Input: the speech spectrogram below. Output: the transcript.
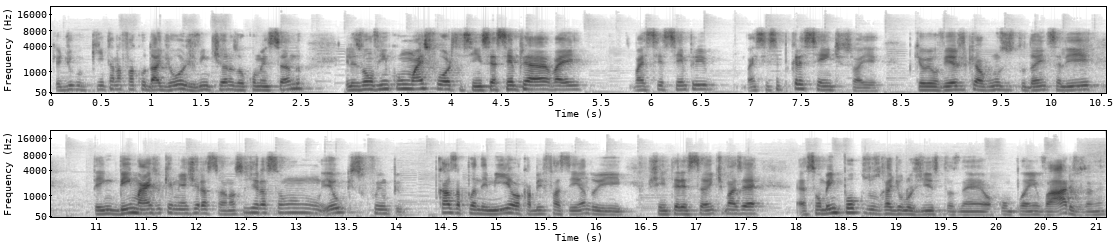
que eu digo, quem tá na faculdade hoje, 20 anos ou começando, eles vão vir com mais força, assim. Isso é sempre vai vai ser sempre vai ser sempre crescente isso aí, porque eu, eu vejo que alguns estudantes ali têm bem mais do que a minha geração. A nossa geração, eu que fui um por causa da pandemia, eu acabei fazendo e achei interessante, mas é, é são bem poucos os radiologistas, né? Eu acompanho vários, né?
